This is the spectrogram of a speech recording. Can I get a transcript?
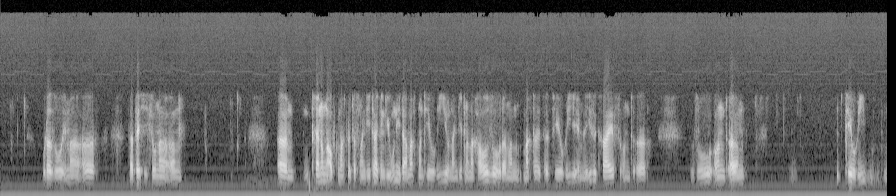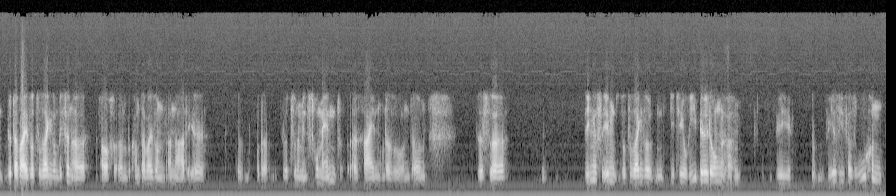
oder so immer äh, tatsächlich so eine ähm, ähm, Trennung aufgemacht wird, dass man geht halt in die Uni, da macht man Theorie und dann geht man nach Hause oder man macht halt äh, Theorie im Lesekreis und äh, so und ähm, Theorie wird dabei sozusagen so ein bisschen äh, auch ähm, bekommt dabei so eine Art äh, oder wird zu einem Instrument äh, rein oder so und ähm, das äh, Ding ist eben sozusagen so die Theoriebildung, ähm, wie wir sie versuchen,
